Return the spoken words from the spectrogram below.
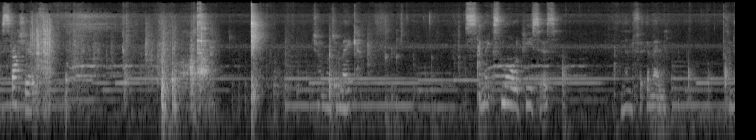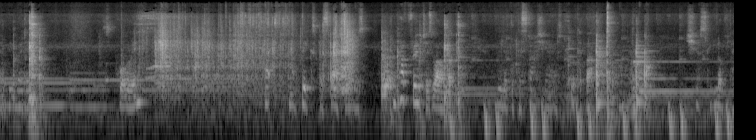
pistachios. Which I'm going to make. Make smaller pieces and then fit them in and it'll be ready. Just pour in. That's my big pistachios. You can have fruit as well, but we love the pistachios. Look at that. Just lovely.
